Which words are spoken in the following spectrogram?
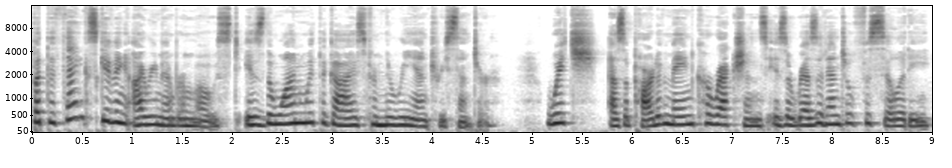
But the Thanksgiving I remember most is the one with the guys from the Reentry Center, which, as a part of Maine Corrections, is a residential facility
